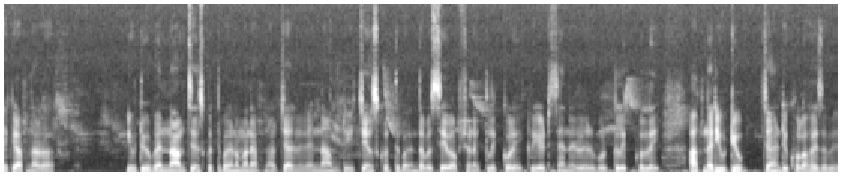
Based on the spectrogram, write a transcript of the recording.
থেকে আপনারা ইউটিউবের নাম চেঞ্জ করতে পারেন মানে আপনার চ্যানেলের নামটি চেঞ্জ করতে পারেন। তারপর সেভ অপশনে ক্লিক করে ক্রিয়েট চ্যানেলের উপর ক্লিক করলেই আপনার ইউটিউব চ্যানেলটি খোলা হয়ে যাবে।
